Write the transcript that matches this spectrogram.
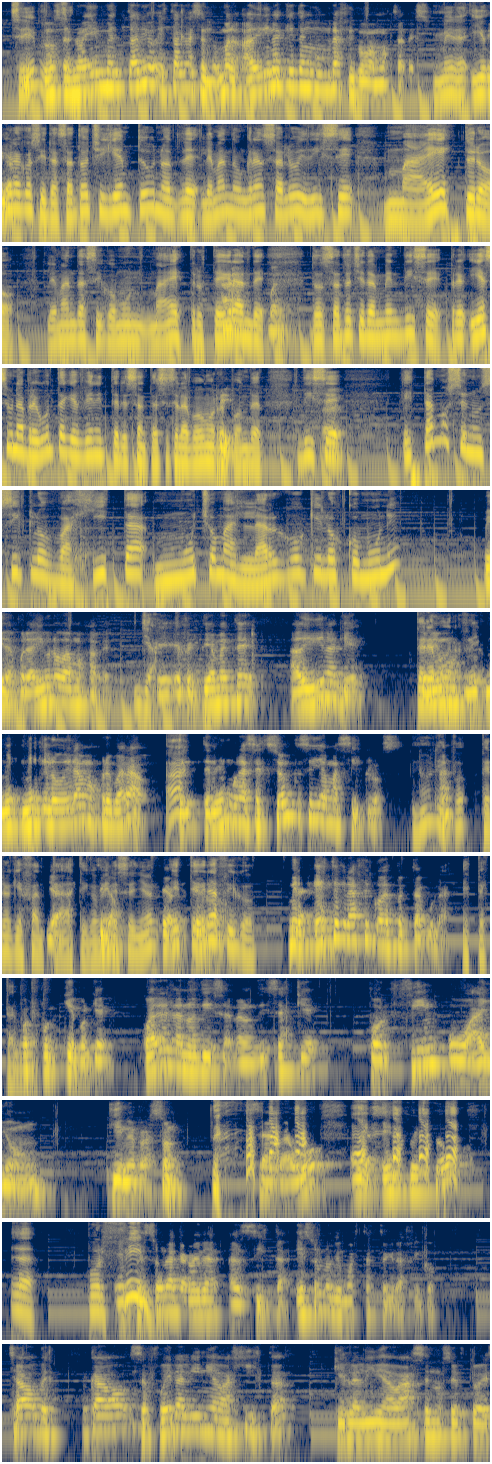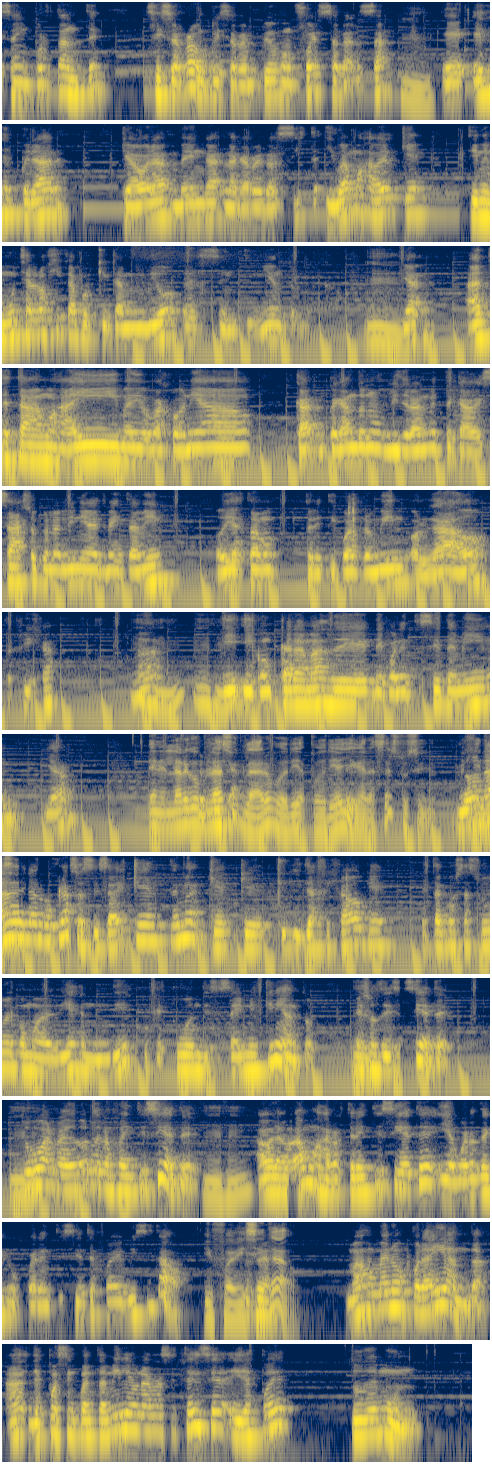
Sí, pues, Entonces no hay inventario, está creciendo. Bueno, adivina que tengo un gráfico para mostrar eso. Mira, y Sigamos. una cosita, Satoshi GameTube nos, le, le manda un gran saludo y dice, maestro, Le manda así como un maestro usted Ah, grande. bueno, Don Satoshi también dice, y hace una pregunta que es bien interesante, así se la podemos Sí. responder. Dice, ¿estamos en un ciclo bajista mucho más largo que los comunes? mira, por ahí uno vamos a ver. Ya, Eh, efectivamente, adivina qué. tenemos... Ni, ni- ni que lo hubiéramos preparado. Ah. Ten- tenemos una sección que se llama ciclos. No le ¿Ah? puedo- Pero qué fantástico, Ya, mire sigamos, señor, sigamos, este sigamos. gráfico, Mira, este gráfico es espectacular. ¿Por, espectacular. por qué? Porque, ¿cuál es la noticia? La noticia es que por fin Wyong tiene razón. Se acabó, mira, empezó, Ya, Por fin. empezó la carrera alcista. Eso es lo que muestra este gráfico. Chao pescado, se fue la línea bajista, que es la línea base, ¿no es cierto? Esa importante. Si se rompe y se rompió con fuerza al alza, Mm, eh, es de esperar que ahora venga la carrera alcista. Y vamos a ver que tiene mucha lógica porque cambió el sentimiento del mercado. mm. ¿ya? Antes estábamos ahí medio bajoneados, pegándonos literalmente cabezazo con la línea de 30.000. Hoy ya estamos 34.000 holgados, ¿te fijas? Ah. Y, y con cara más de, de 47.000, ¿ya? En el largo ¿Te plazo, claro, podría, podría llegar a ser su señor. No, nada de largo plazo, si sabes que el tema, que, que, que- y te has fijado que esta cosa sube como de 10 en 10 porque estuvo en 16.500, Mm, esos 17, ujú, estuvo alrededor de los 27, ujú. ahora vamos a los 37 y acuérdate que 47 fue visitado, Y fue sea, visitado. más o menos por ahí anda, ¿ah? después 50.000 es una resistencia y después to the moon.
